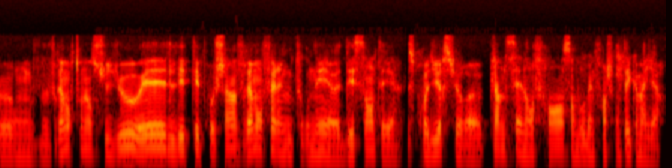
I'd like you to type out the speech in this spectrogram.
heu, on veut vraiment retourner en studio et l'été prochain, vraiment faire une tournée, heu, décente et se produire sur, plein de scènes en France, en Bourgogne-Franche-Comté comme ailleurs.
